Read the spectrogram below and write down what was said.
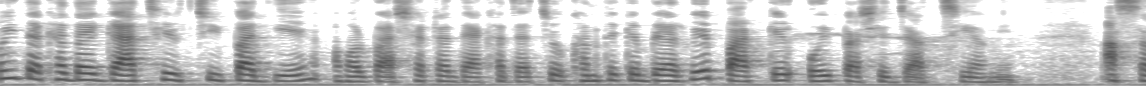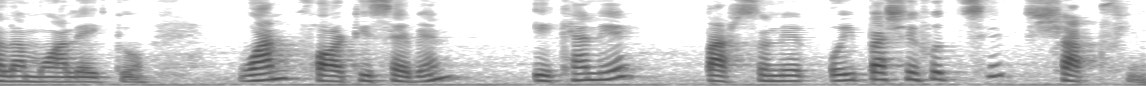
ওই দেখা যায় গাছের চিপা দিয়ে আমার বাসাটা দেখা যাচ্ছে। ওখান থেকে বের হয়ে পার্কের ওই পাশে যাচ্ছি আমি। আসসালামু আলাইকুম। ওয়ান ফর্টি সেভেন, এখানে পার্সনের ওই পাশে হচ্ছে শার্টফিন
